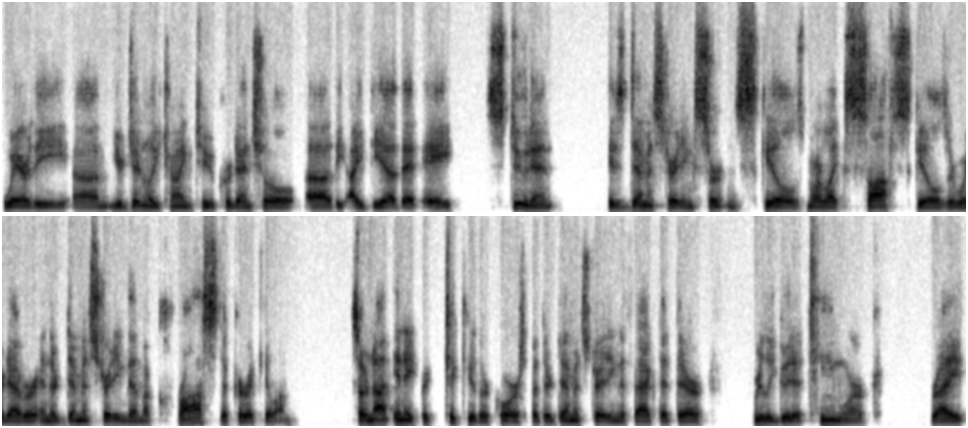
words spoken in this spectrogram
where the um, you're generally trying to credential uh, the idea that a student is demonstrating certain skills, more like soft skills or whatever, and they're demonstrating them across the curriculum. So not in a particular course, but they're demonstrating the fact that they're really good at teamwork right?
